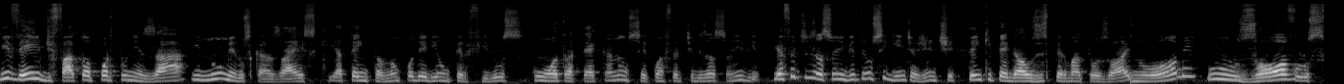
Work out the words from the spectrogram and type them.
E veio, de fato, oportunizar inúmeros casais que até então não poderiam ter filhos com outra técnica, a não ser com a fertilização in vitro. E a fertilização in vitro é o seguinte: a gente tem que pegar os espermatozoides no homem, os óvulos,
